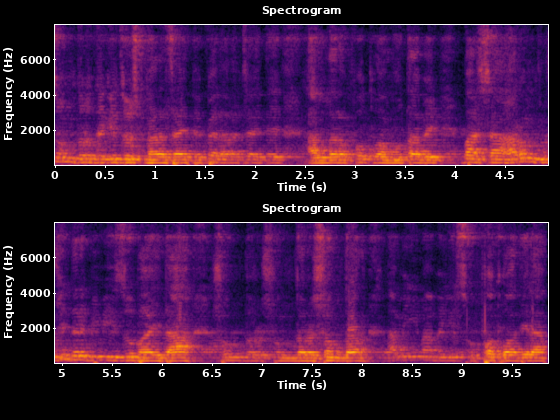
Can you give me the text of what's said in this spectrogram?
সুন্দর থেকে জোস্তার চাইতে বেড়ার চাইতে আল্লাহর ফতোয়া মোতাবেক বাদশাহ হারুন রশিদের বিবি জুবাইদা সুন্দর সুন্দর সুন্দর। আমি ইমামে ইউসুফ ফতোয়া দিলাম।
